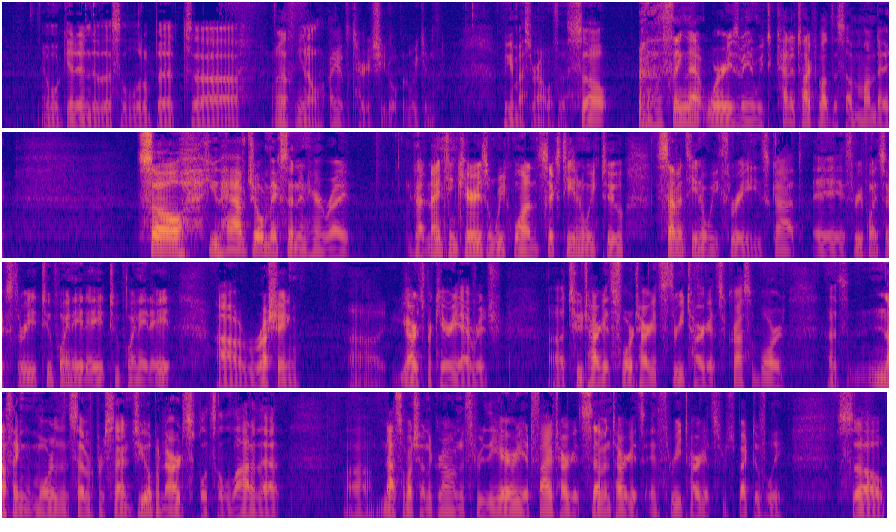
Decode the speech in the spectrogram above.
and we'll get into this a little bit. Uh, well, you know, I got the target sheet open. We can we can mess around with this. So the thing that worries me, and we kind of talked about this on Monday. So you have Joe Mixon in here, right? Got 19 carries in week one, 16 in week two, 17 a week three. He's got a 3.63, 2.88, 2.88 uh, rushing uh, yards per carry average. Uh, two targets, four targets, three targets across the board. Nothing more than 7%. Gio Bernard splits a lot of that. Um, not so much on the ground, through the air. He had five targets, seven targets, and three targets, respectively. So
